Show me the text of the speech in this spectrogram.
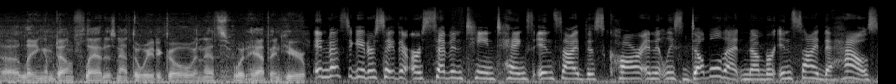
Uh, laying them down flat is not the way to go, and that's what happened here. Investigators say there are 17 tanks inside this car and at least double that number inside the house.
